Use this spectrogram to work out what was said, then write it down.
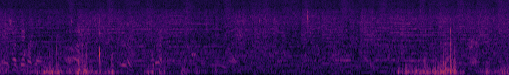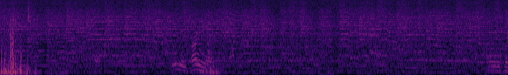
Der schaut wirklich gleich. Gut.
